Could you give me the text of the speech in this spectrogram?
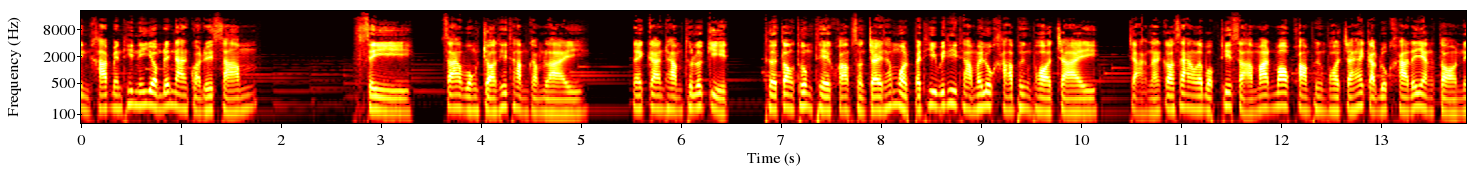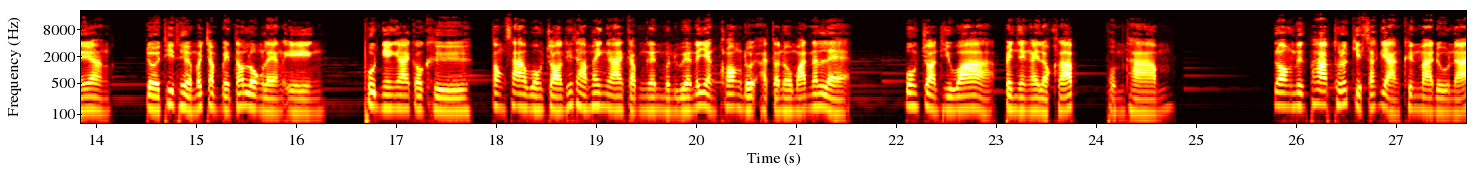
สินค้าเป็นที่นิยมได้นานกว่าด้วยซ้ำ 4. สร้างวงจรที่ทำกำไร ในการทำธุรกิจ เธอต้องทุ่มเทความสนใจทั้งหมดไปที่วิธีทำให้ลูกค้าพึงพอใจ จากนั้นก็สร้างระบบที่สามารถมอบความพึงพอใจให้กับลูกค้าได้อย่างต่อเนื่อง โดยที่เธอไม่จำเป็นต้องลงแรงเอง พูดง่าย ๆ ก็คือ ต้องสร้างวงจรที่ทำให้งานกับเงินหมุนเวียนได้อย่างคล่องโดยอัตโนมัตินั่นแหละ วงจรที่ว่าเป็นยังไงหรอครับ ผมถาม ลองนึกภาพธุรกิจสักอย่างขึ้นมาดูนะ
